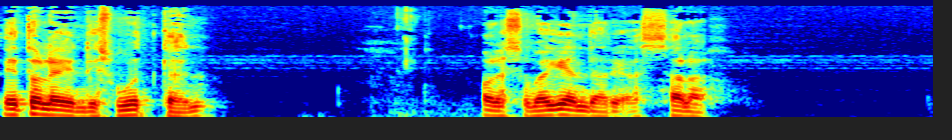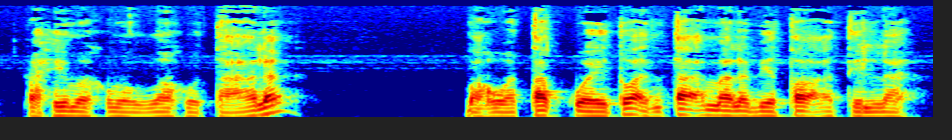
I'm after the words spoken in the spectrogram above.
Itulah yang disebutkan oleh sebagian dari as-salaf rahimakumullahu taala bahwa takwa itu anta amala bi taatillah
